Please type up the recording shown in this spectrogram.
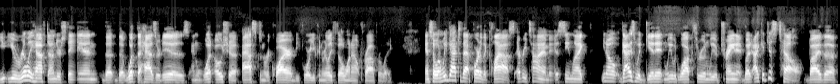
you, you really have to understand the, the what the hazard is and what OSHA asks and required before you can really fill one out properly. And so when we got to that part of the class, every time it seemed like, you know, guys would get it and we would walk through and we would train it. But I could just tell by the,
